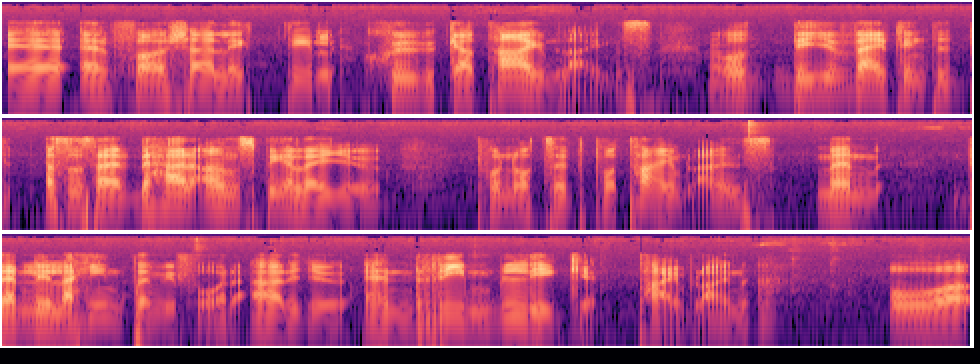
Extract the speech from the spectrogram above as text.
eh, en förkärlek till sjuka timelines. Mm. Och det är ju verkligen inte, alltså så här, det här anspelar ju på något sätt på timelines, men den lilla hinten vi får är ju en rimlig timeline. Och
